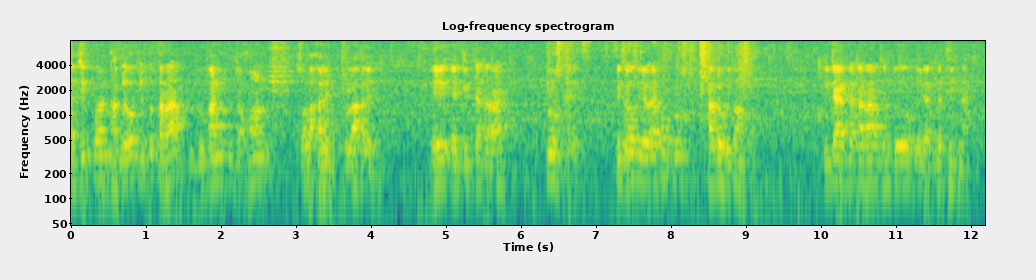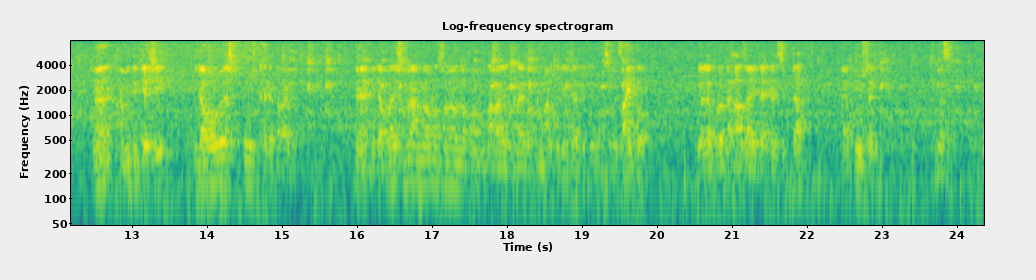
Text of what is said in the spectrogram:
এক্সিট পয়েন্ট থাকলেও কিন্তু তারা দোকান যখন চলাকালীন খোলাকালীন এই এক্সিটটা তারা ক্লোজ থাকে। কিন্তু এরকম ক্লোজ থাকলেও হইতো না এটা একটা তারা কিন্তু এটা কিন্তু ঠিক না। হ্যাঁ আমি দেখেছি এটা অলওয়েজ ক্লোজ থাকে তারা হ্যাঁ এটা প্রায় সময় আমি অনেক সময় যখন তারা এখানে যখন মার্কেটিং থেকে অনেক সময় যাই তো গেলে পরে দেখা যায় এটা এক্সিটটা ক্লোজ থাকে। ঠিক আছে? তো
